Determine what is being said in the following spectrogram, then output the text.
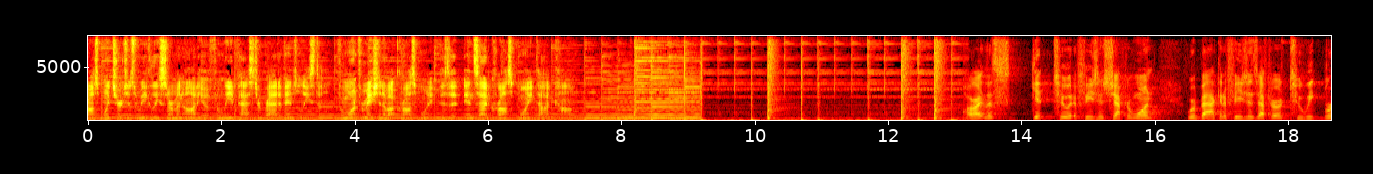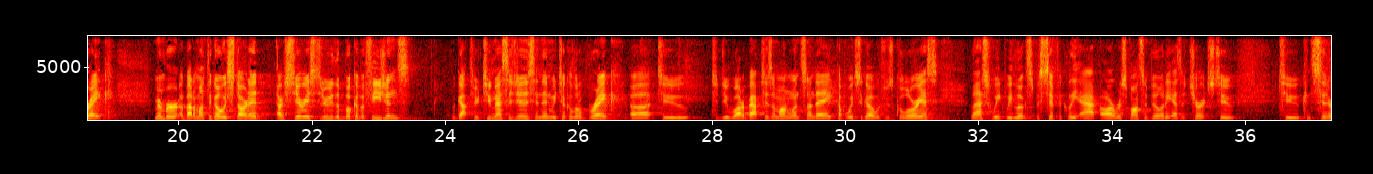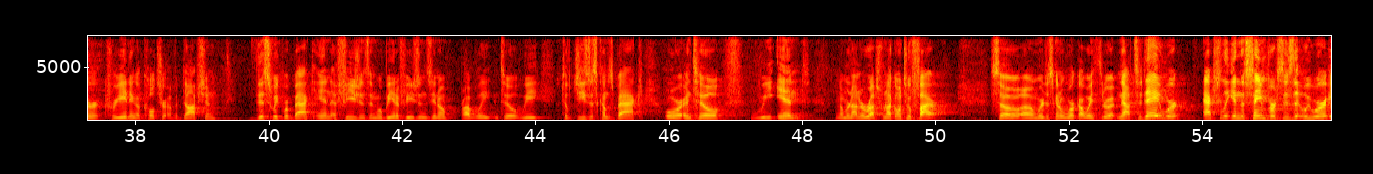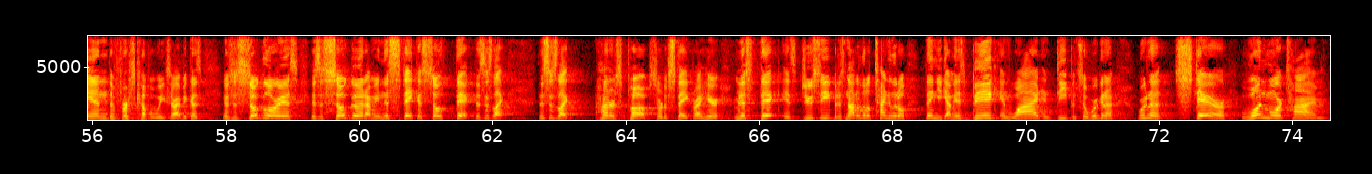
Crosspoint Church's weekly sermon audio from lead pastor Brad Evangelista. For more information about Crosspoint, visit insidecrosspoint.com. All right, let's get to it. Ephesians chapter 1. We're back in Ephesians after a two week break. Remember, about a month ago, we started our series through the book of Ephesians. We got through two messages, and then we took a little break uh, to, to do water baptism on one Sunday a couple weeks ago, which was glorious. Last week, we looked specifically at our responsibility as a church to, to consider creating a culture of adoption. This week, we're back in Ephesians, and we'll be in Ephesians, you know, probably until, we, until Jesus comes back or until we end. And we're not in a rush, we're not going to a fire. So um, we're just going to work our way through it. Now, today, we're actually in the same verses that we were in the first couple weeks, all right? Because this is so glorious. This is so good. I mean, this steak is so thick. This is like, this is like Hunter's Pub sort of steak right here. I mean, it's thick, it's juicy, but it's not a little tiny little thing you got. I mean, it's big and wide and deep. And so we're gonna we're gonna stare one more time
